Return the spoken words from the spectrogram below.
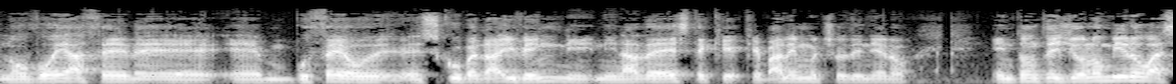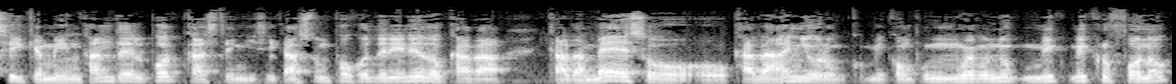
no voy a hacer eh, eh, buceo, eh, scuba diving, ni, ni, nada de este que, que, vale mucho dinero. Entonces yo lo miro así, que me encanta el podcasting y si gasto un poco de dinero cada, cada mes o, o cada año, me compro un nuevo micrófono,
